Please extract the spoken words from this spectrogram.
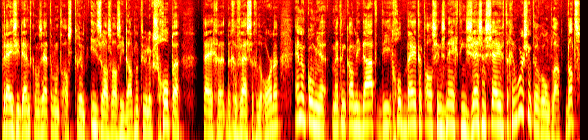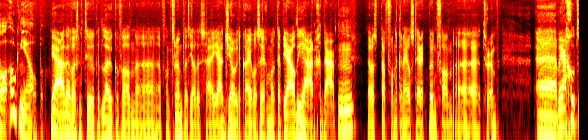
president kan zetten. Want als Trump iets was, was hij dat natuurlijk. Schoppen tegen de gevestigde orde. En dan kom je met een kandidaat die god betert al sinds 1976 in Washington rondloopt. Dat zal ook niet helpen. Ja, dat was natuurlijk het leuke van, eh, van Trump. Dat hij altijd zei, ja Joe, dat kan je wel zeggen, maar wat heb jij al die jaren gedaan? Dat, was, dat vond ik een heel sterk punt van eh, Trump. Eh, maar ja, goed,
